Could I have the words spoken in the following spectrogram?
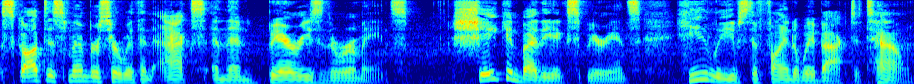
Scott dismembers her with an axe and then buries the remains. Shaken by the experience, he leaves to find a way back to town.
